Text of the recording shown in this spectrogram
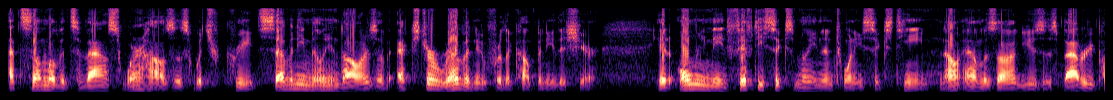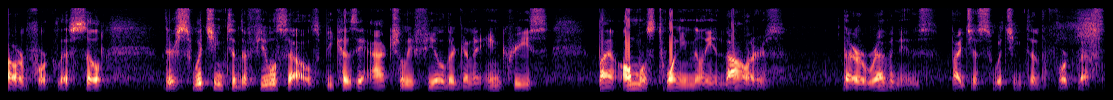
at some of its vast warehouses, which creates $70 million of extra revenue for the company this year. It only made 56 million in 2016. Now Amazon uses battery-powered forklifts, so they're switching to the fuel cells because they actually feel they're going to increase by almost 20 million dollars their revenues by just switching to the forklifts.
